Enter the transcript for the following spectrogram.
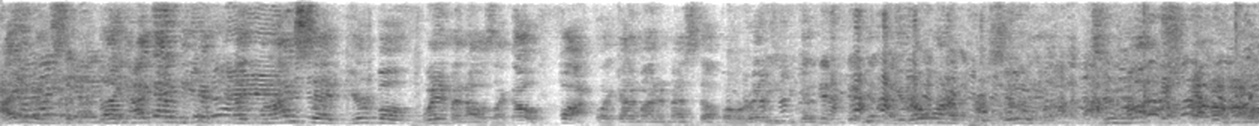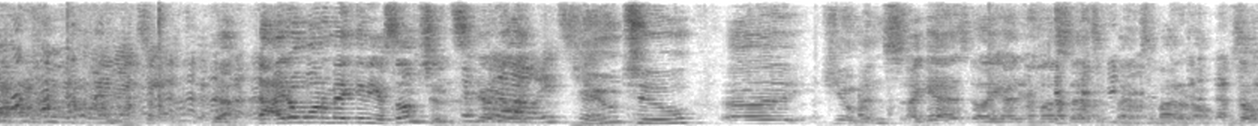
I even said, like I gotta be careful. Like when I said you're both women, I was like, oh fuck, like I might have messed up already because you, you don't want to presume too much. Yeah, I don't want to make any assumptions. You gotta be No, like, it's true. you two uh, humans, I guess. Like I- unless that's offensive, I don't know. So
